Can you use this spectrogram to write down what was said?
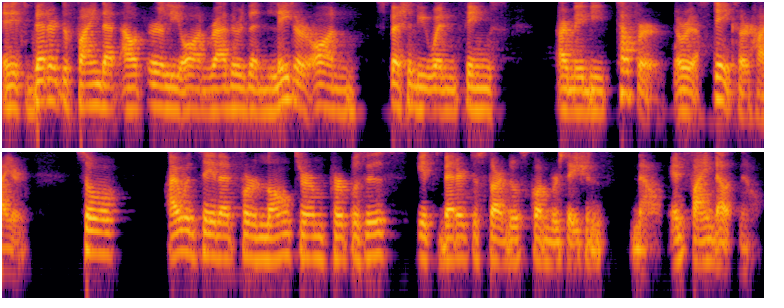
And it's better to find that out early on rather than later on, especially when things are maybe tougher or stakes are higher. So I would say that for long term purposes, it's better to start those conversations now and find out now.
